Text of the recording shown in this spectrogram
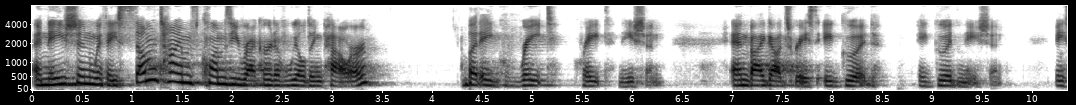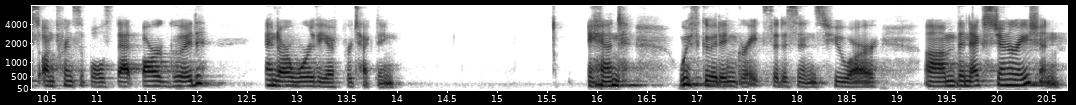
a nation with a sometimes clumsy record of wielding power, but a great, great nation. And by God's grace, a good, a good nation based on principles that are good and are worthy of protecting. And with good and great citizens who are um, the next generation.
